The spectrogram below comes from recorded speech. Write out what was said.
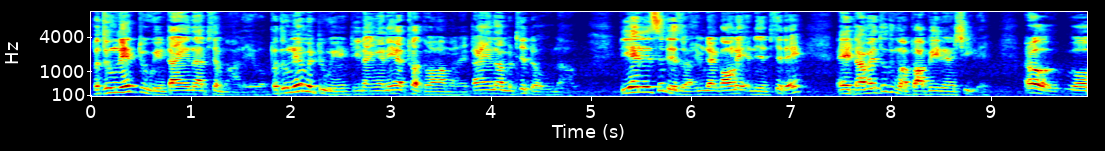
ဘယ်သူနဲ့တူရင်တိုင်းရင်းသားဖြစ်မှာလဲပေါ့ဘယ်သူနဲ့မတူရင်ဒီနိုင်ငံတွေကထွက်သွားမှာလဲတိုင်းရင်းသားမဖြစ်တော့ဘူးလားပေါ့ DNA စစ်တယ်ဆိုတာအင်တန်ကောင်းတဲ့အမြင်ဖြစ်တယ်အဲဒါပေမဲ့သူ့သူမှာဘာပေတန်ရှိတယ် အဲ့တော့ဟို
